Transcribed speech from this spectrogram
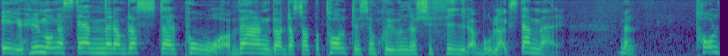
är ju hur många stämmer de röstar på. Vanguard röstar på 12 724 bolagsstämmer. Men 12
